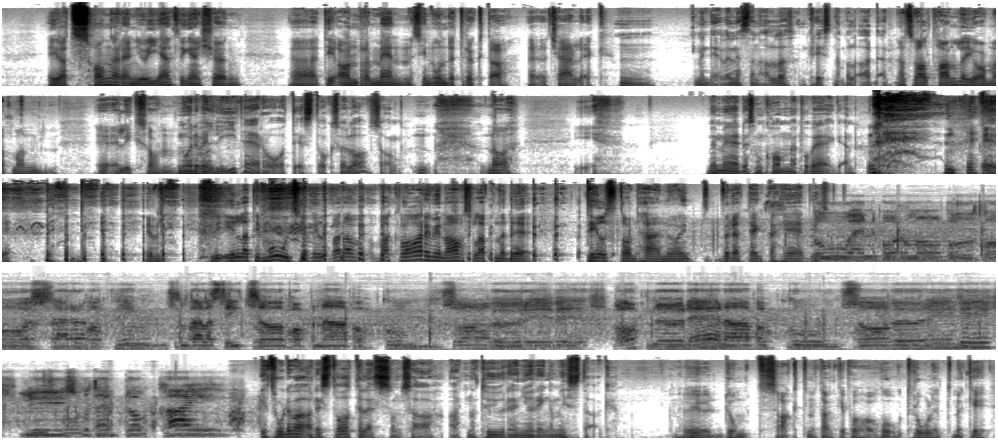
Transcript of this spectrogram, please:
är ju att sångaren ju egentligen sjöng eh, till andra män sin undertryckta eh, kärlek. Mm. Men det är väl nästan alla kristna ballader. Alltså allt handlar ju om att man är är liksom... Nu är det väl lite erotiskt också lovsång? Nå, i- Vem är det som kommer på vägen? nej. Det, jag blir illa till mods. Jag vill bara vara kvar i min avslappnade tillstånd här nu och inte börja tänka hediskt. Vuossar botning, som talar sitt så popna popcorn, så vi öppna denna popcorn, så vi lys på Ted och Kai. Jag tror det var Aristoteles som sa att naturen gör inga misstag. Det är ju dumt sagt med tanke på hur otroligt mycket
